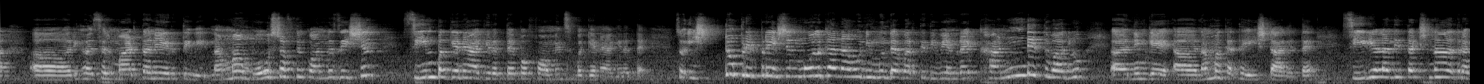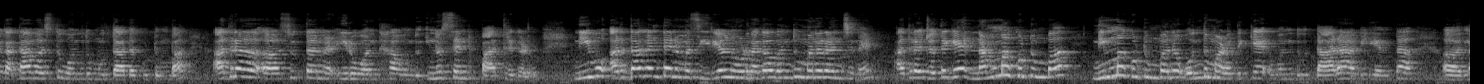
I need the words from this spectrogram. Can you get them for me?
ರಿಹರ್ಸಲ್ ಮಾಡ್ತಾನೆ ಇರ್ತೀವಿ. ನಮ್ಮ most of the conversation scene ಬಗ್ಗೆನೇ ಆಗಿರುತ್ತೆ ಪರ್ಫಾರ್ಮೆನ್ಸ್ ಬಗ್ಗೆನೇ ಆಗಿರುತ್ತೆ. ಸೊ ಇಷ್ಟು ಪ್ರಿಪ್ರೇಷನ್ ಮೂಲಕ ನಾವು ನಿಮ್ಮ ಮುಂದೆ ಬರ್ತಿದ್ದೀವಿ ಅಂದರೆ ಖಂಡಿತವಾಗ್ಲೂ ನಿಮಗೆ ನಮ್ಮ ಕಥೆ ಇಷ್ಟ ಆಗುತ್ತೆ. ಸೀರಿಯಲ್ ಅಂದಿದ ತಕ್ಷಣ ಅದರ ಕಥಾವಸ್ತು ಒಂದು ಮುದ್ದಾದ ಕುಟುಂಬ. ಅದರ ಸುತ್ತ ಇರುವಂತಹ ಒಂದು ಇನ್ನೊಸೆಂಟ್ ಪಾತ್ರಗಳು. ನೀವು ಅರ್ಧ ಗಂಟೆ ನಮ್ಮ ಸೀರಿಯಲ್ ನೋಡಿದಾಗ ಒಂದು ಮನೋರಂಜನೆ. ಅದರ ಜೊತೆಗೆ ನಮ್ಮ ಕುಟುಂಬ, ನಿಮ್ಮ ಕುಟುಂಬನ ಒಂದು ಮಾಡೋದಕ್ಕೆ ಒಂದು ದಾರ ಆಗಲಿ ಅಂತ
